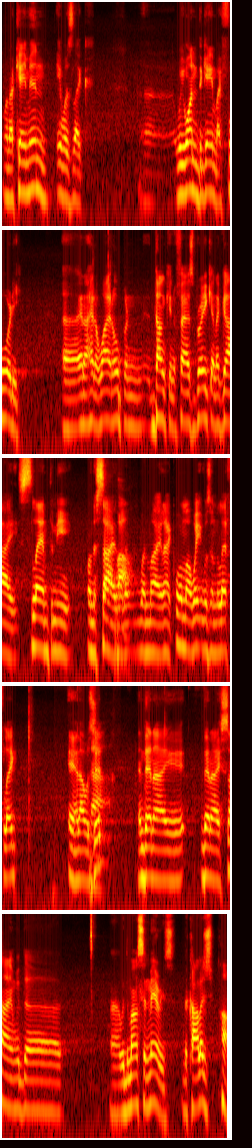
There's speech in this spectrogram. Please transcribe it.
When I came in, it was like uh, we won the game by 40, uh, and I had a wide open dunk in a fast break, and a guy slammed me on the side Wow. when, when my like all my weight was on the left leg, and that was it. And then I then I signed with the uh, with the Mount St. Mary's, the college Huh.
